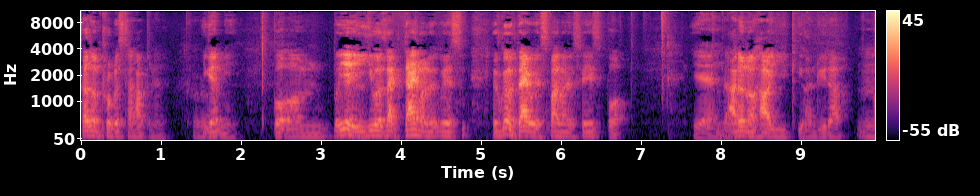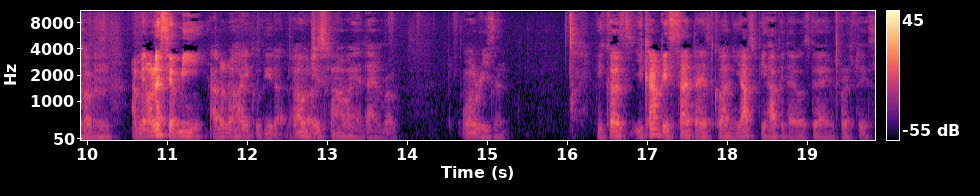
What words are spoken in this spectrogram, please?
that's when problems start happening. For You get me? But um, but yeah, he, he was like dying on it with. He was gonna die with a smile on his face, but yeah, I don't know how you, you can do that. Mhm. I mean, unless you're me, I don't know how you could do that. Like, Why would you smile when you're dying, bro? What reason? Because you can't be sad that it's gone. You have to be happy that it was there in the first place.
